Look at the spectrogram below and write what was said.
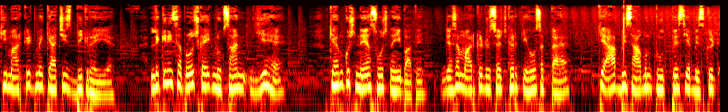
कि मार्केट में क्या चीज़ बिक रही है। लेकिन इस अप्रोच का एक नुकसान ये है कि हम कुछ नया सोच नहीं पाते। जैसा मार्केट रिसर्च करके हो सकता है कि आप भी साबुन टूथपेस्ट या बिस्किट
